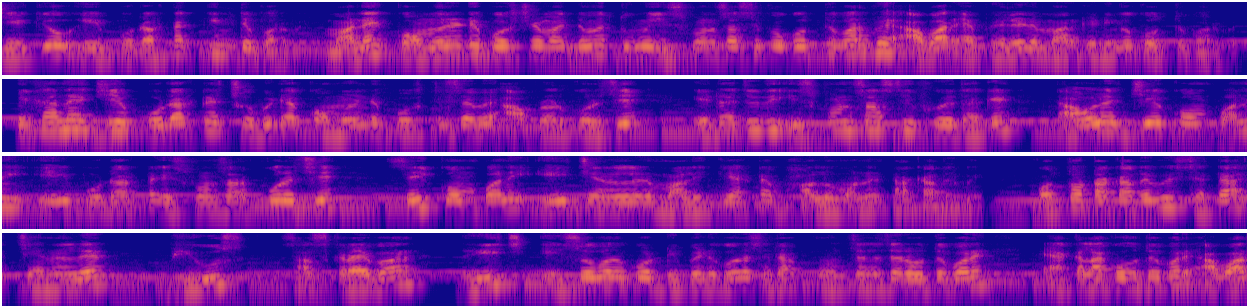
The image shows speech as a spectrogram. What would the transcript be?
যে কেউ এই প্রোডাক্টটা কিনতে পারবে। মানে কমিউনিটি পোস্টের মাধ্যমে তুমি স্পন্সরশিপও করতে পারবে, আবার অ্যাফিলিয়েট মার্কেটিংও করতে পারবে। এখানে যে প্রোডাক্টের ছবিটা কমিউনিটি পোস্ট হিসেবে আপলোড করেছে, এটা যদি স্পন্সরশিপ হয়ে থাকে, তাহলে যে কোম্পানি এই প্রোডাক্টটা স্পন্সর করেছে, সেই কোম্পানি এই চ্যানেলের মালিককে একটা ভালো মানের টাকা দেবে। কত টাকা দেবে সেটা চ্যানেলের ভিউজ সাবস্ক্রাইবার রিচ এইসবের উপর ডিপেন্ড করে সেটা পঞ্চাশ হাজার হতে পারে, এক লাখও হতে পারে, আবার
